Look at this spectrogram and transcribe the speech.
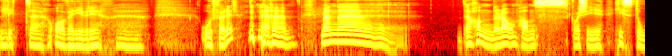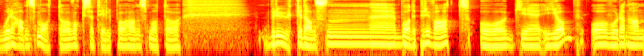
litt overivrig ordfører. Men det handler da om hans skal vi si, historie, hans måte å vokse til på, hans måte å bruke dansen eh, både privat og eh, i jobb, og hvordan han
